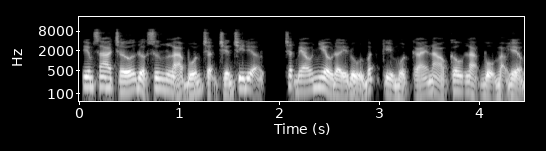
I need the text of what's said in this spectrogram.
tiêm sa chớ được xưng là bốn trận chiến trí địa chất béo nhiều đầy đủ bất kỳ một cái nào câu lạc bộ mạo hiểm.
